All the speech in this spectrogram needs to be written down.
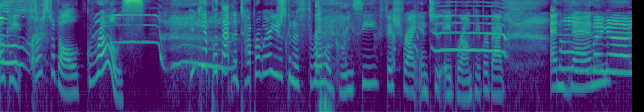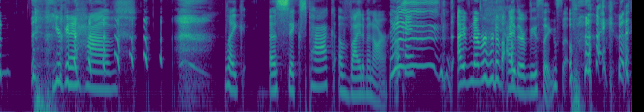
okay, first of all, gross. You can't put that in a Tupperware. You're just gonna throw a greasy fish fry into a brown paper bag, and oh then my god. you're gonna have like a six pack of vitamin R. Okay. Mm, I've never heard of either of these things, so I couldn't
